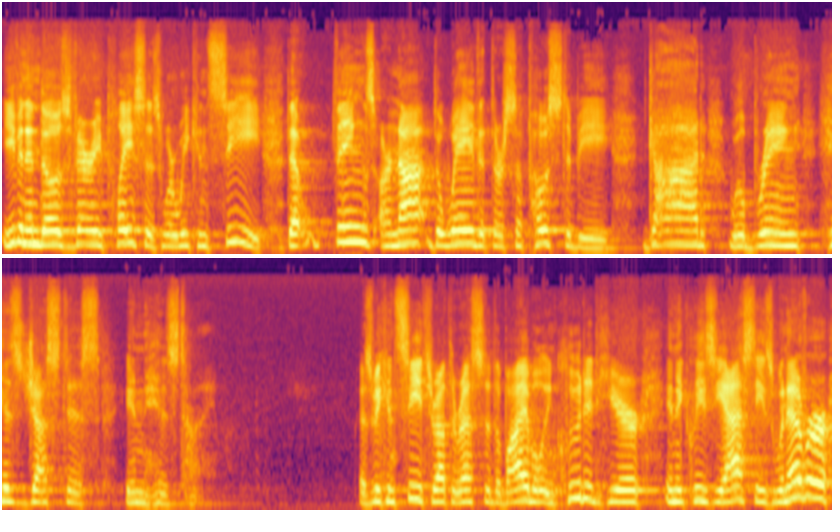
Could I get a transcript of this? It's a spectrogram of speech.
Even in those very places where we can see that things are not the way that they're supposed to be, God will bring his justice in his time. As we can see throughout the rest of the Bible, included here in Ecclesiastes, whenever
